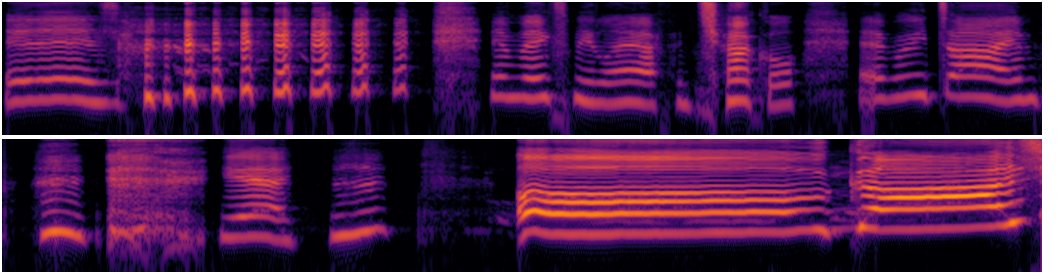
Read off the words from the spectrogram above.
it is. it makes me laugh and chuckle every time. yeah. Mm-hmm. Oh gosh.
